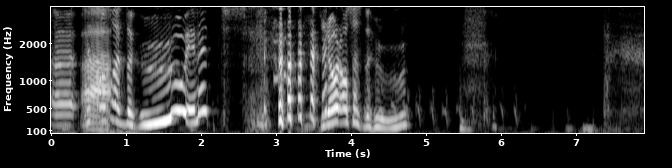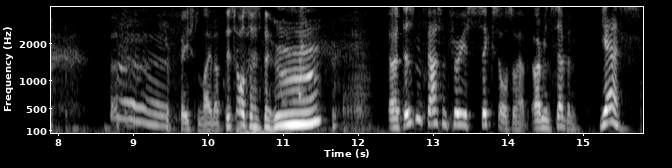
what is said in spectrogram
Uh, this Ah. also has the Who in it. You know what also has the Who? Your face light up. This also has the Who. Uh, doesn't Fast and Furious Six also have? Or, I mean Seven. Yes.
